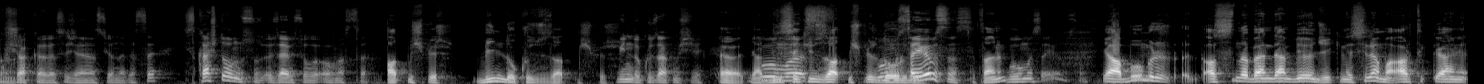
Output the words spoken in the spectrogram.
Kuşak arası, jenerasyon arası. Siz kaç doğumlusunuz özel bir soru olmazsa? 61. 1961. 1962. Evet. Yani Boomer- 1861 Boomer doğru değil. mısınız? Efendim? Boomer sayılır mısınız? Ya Boomer aslında benden bir önceki nesil ama artık yani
